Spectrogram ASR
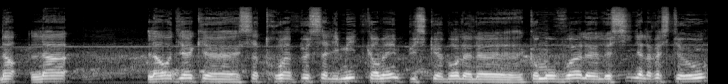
Non, là, là on dirait que ça trouve un peu sa limite quand même, puisque bon, le, comme on voit, le, signal reste haut.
